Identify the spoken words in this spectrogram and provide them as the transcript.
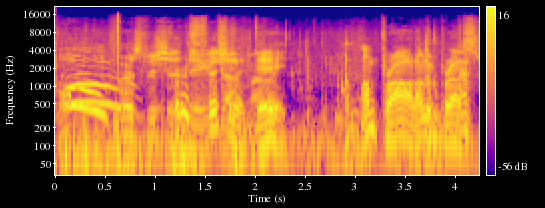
Woo! First fish of the First day. fish Good of the job, day. I'm proud. I'm impressed.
